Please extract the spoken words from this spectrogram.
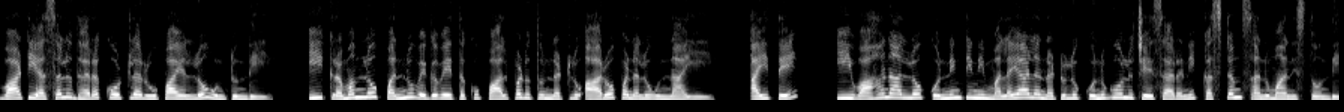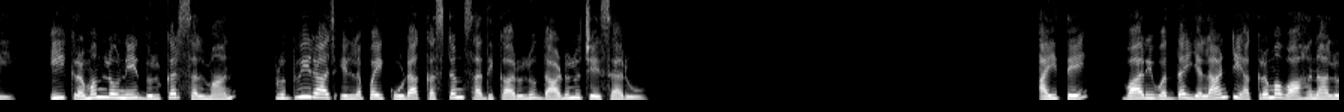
వాటి అసలు ధర కోట్ల రూపాయల్లో ఉంటుంది. ఈ క్రమంలో పన్ను వెగవేతకు పాల్పడుతున్నట్లు ఆరోపణలు ఉన్నాయి. అయితే ఈ వాహనాల్లో కొన్నింటిని మలయాళ నటులు కొనుగోలు చేశారని కస్టమ్స్ అనుమానిస్తోంది. ఈ క్రమంలోనే దుల్కర్ సల్మాన్ పృథ్వీరాజ్ ఇళ్ళపై కూడా కస్టమ్స్ అధికారులు దాడులు చేశారు. అయితే వారి వద్ద ఎలాంటి అక్రమ వాహనాలు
